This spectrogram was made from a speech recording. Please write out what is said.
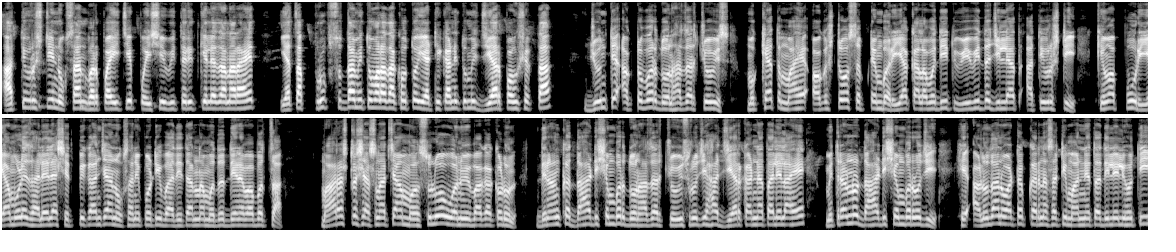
अतिवृष्टी नुकसान भरपाईचे पैसे वितरित केले जाणार आहेत. याचा प्रूफ सुद्धा मी तुम्हाला दाखवतो. या ठिकाणी तुम्ही जी आर पाहू शकता. जून ते ऑक्टोबर दोन हजार चोवीस मुख्यत माहे ऑगस्ट व सप्टेंबर या कालावधीत विविध जिल्ह्यात अतिवृष्टी किंवा पूर यामुळे झालेल्या शेतपिकांच्या नुकसानीपोटी बाधितांना मदत देण्याबाबतचा महाराष्ट्र शासनाच्या महसूल व वन विभागाकडून दिनांक दहा डिसेंबर दोन हजार चोवीस रोजी हा जी आर काढण्यात आलेला आहे. मित्रांनो दहा डिसेंबर रोजी हे अनुदान वाटप करण्यासाठी मान्यता दिलेली होती.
